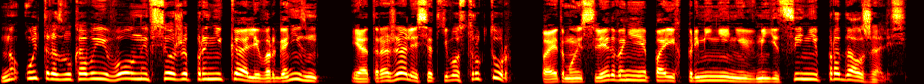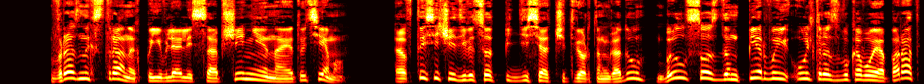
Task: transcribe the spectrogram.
Но ультразвуковые волны все же проникали в организм и отражались от его структур, поэтому исследования по их применению в медицине продолжались. В разных странах появлялись сообщения на эту тему. А в 1954 году был создан первый ультразвуковой аппарат,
